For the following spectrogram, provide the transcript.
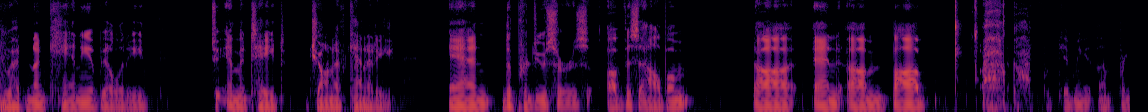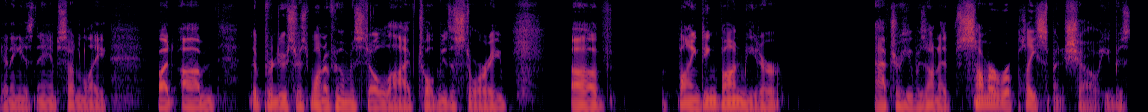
who had an uncanny ability to imitate John F. Kennedy. And the producers of this album, uh, and um, Bob, oh God, forgive me, I'm forgetting his name suddenly, but um, the producers, one of whom is still alive, told me the story of finding Vaughn Meader after he was on a summer replacement show. He was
